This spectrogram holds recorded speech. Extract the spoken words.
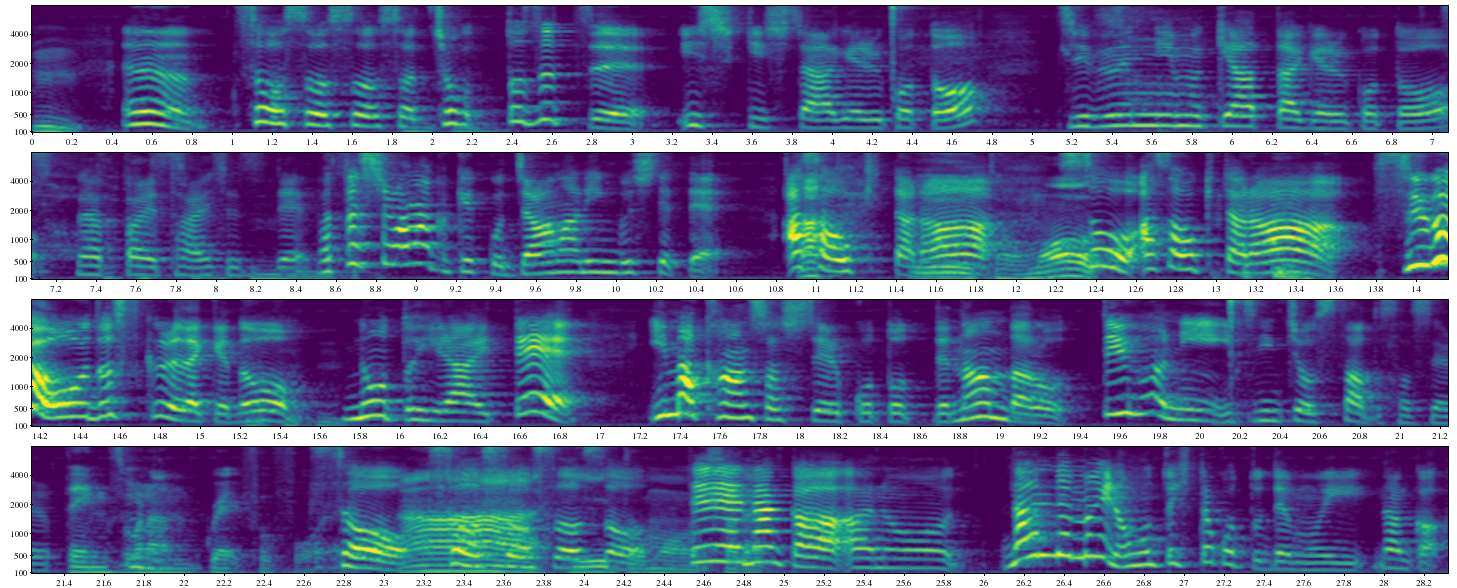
うん。うん、そうそうそうそう。ちょっとずつ意識してあげること自分に向き合ってあげることがやっぱり大切で、私はなんか結構 journaling してて朝起きたらそう朝起きたらすごい old school だけど、ノート開いて今感謝してることってなんだろうっていうふうに一日をスタートさせる。Things what I'm grateful for そうそうそうそういいとそうでなんかあの何でもいいの本当一言でもいい。なんか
